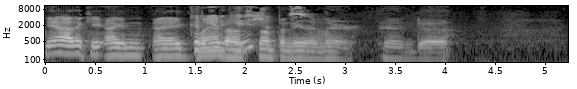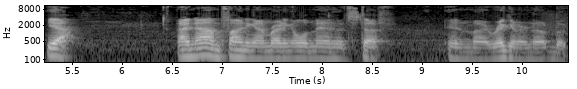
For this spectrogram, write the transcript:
Yeah, I think he, I I land on something here and there, and uh, yeah, I now I'm finding I'm writing old manhood stuff in my regular notebook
